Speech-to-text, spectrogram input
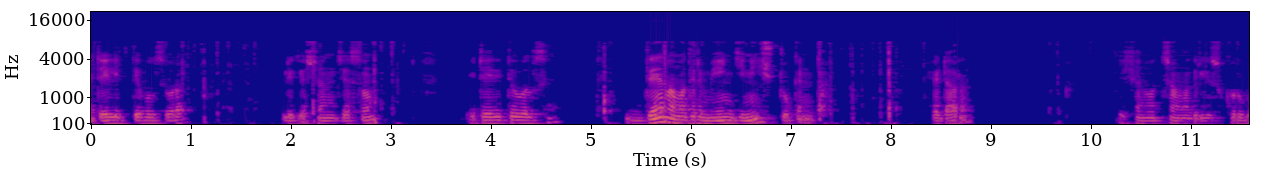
এটাই লিখতে বলছে ওরা। অ্যাপ্লিকেশন জেসন এটাই দিতে বলছে। দেন আমাদের মেইন জিনিস টোকেনটা হেডার এখানে হচ্ছে আমাদের ইউজ করব।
